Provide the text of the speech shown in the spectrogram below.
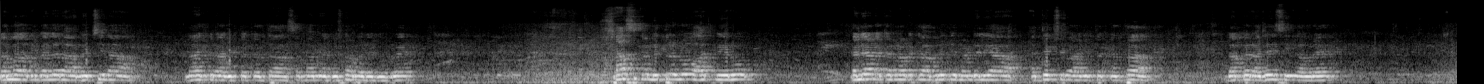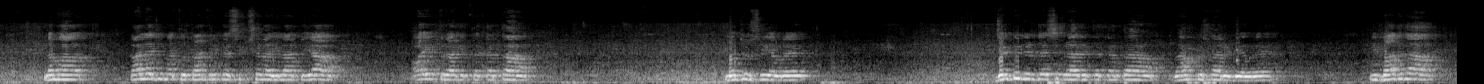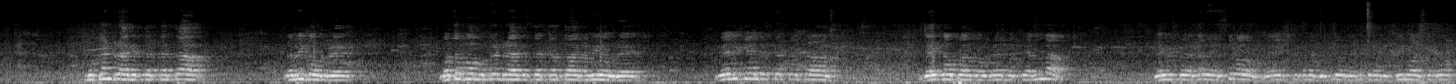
ನಮ್ಮ ನಿಮ್ಮೆಲ್ಲರ ನೆಚ್ಚಿನ ನಾಯಕರಾಗಿರ್ತಕ್ಕಂಥ ಸನ್ಮಾನ್ಯ ಕೃಷ್ಣ ಬೈರೇಗೌಡ್ರೆ ಶಾಸಕ ಮಿತ್ರರು, ಆತ್ಮೀಯರು, ಕಲ್ಯಾಣ ಕರ್ನಾಟಕ ಅಭಿವೃದ್ಧಿ ಮಂಡಳಿಯ ಅಧ್ಯಕ್ಷರು ಆಗಿರ್ತಕ್ಕಂಥ ಡಾಕ್ಟರ್ ಅಜಯ್ ಸಿಂಗ್ ಅವರೇ, ನಮ್ಮ ಕಾಲೇಜು ಮತ್ತು ತಾಂತ್ರಿಕ ಶಿಕ್ಷಣ ಇಲಾಖೆಯ ಆಯುಕ್ತರಾಗಿರ್ತಕ್ಕಂಥ ಮಂಜುಶ್ರೀ ಅವರೇ, ಜಂಟಿ ನಿರ್ದೇಶಕರಾಗಿರ್ತಕ್ಕಂಥ ರಾಮಕೃಷ್ಣ ರೆಡ್ಡಿ ಅವರೇ, ಈ ಭಾಗದ ಮುಖಂಡರಾಗಿರ್ತಕ್ಕಂಥ ರವಿಗೌಡ್ರೆ, ಮತ್ತೊಬ್ಬ ಮುಖಂಡರಾಗಿರ್ತಕ್ಕಂಥ ರವಿ ಅವರೇ, ವೇದಿಕೆಯಲ್ಲಿರ್ತಕ್ಕಂಥ ಜಯಗೋಪಾಲ್ ಗೌಡ್ರೆ ಮತ್ತು ಎಲ್ಲ ದಯವಿಟ್ಟು ಎಲ್ಲರ ಹೆಸರು ಮಹೇಶ್ ಕುಮಾರ್ ನೆನಪಿರೋ ನೆನಪಿರೋದು ಶ್ರೀನಿವಾಸ್ ಅವರು.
